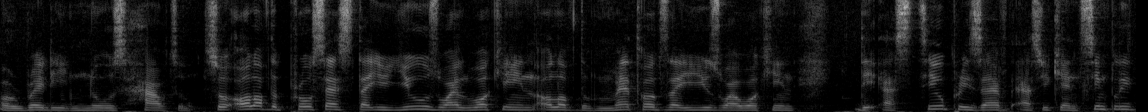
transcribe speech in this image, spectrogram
already knows how to so all of the process that you use while working all of the methods that you use while working they are still preserved as you can simply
